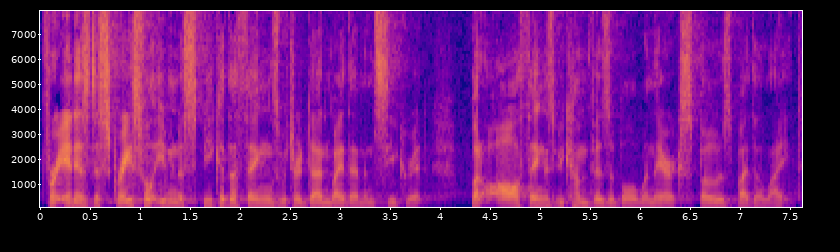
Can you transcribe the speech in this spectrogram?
for it is disgraceful even to speak of the things which are done by them in secret but all things become visible when they are exposed by the light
